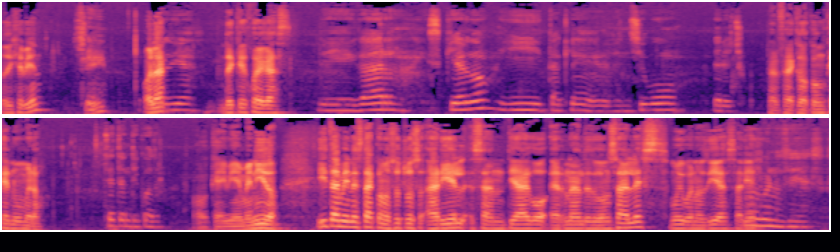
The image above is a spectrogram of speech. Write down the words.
¿lo dije bien? Sí. Hola, ¿de qué juegas? De gar izquierdo y tackle defensivo derecho. Perfecto, ¿con qué número? 74. Ok, bienvenido. Y también está con nosotros Ariel Santiago Hernández González. Muy buenos días, Ariel. Muy buenos días.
